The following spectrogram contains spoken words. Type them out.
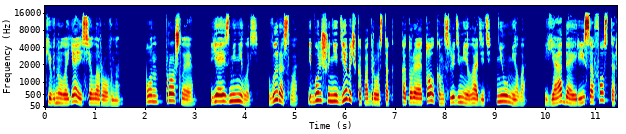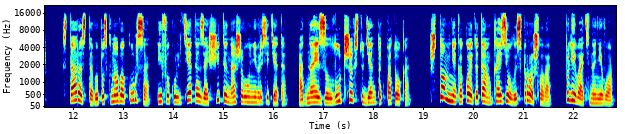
кивнула я и села ровно. Он прошлое. Я изменилась выросла и больше не девочка-подросток, которая толком с людьми ладить не умела. Я Дайриса Фостер, староста выпускного курса и факультета защиты нашего университета, одна из лучших студенток потока. Что мне какой-то там козел из прошлого? Плевать на него.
